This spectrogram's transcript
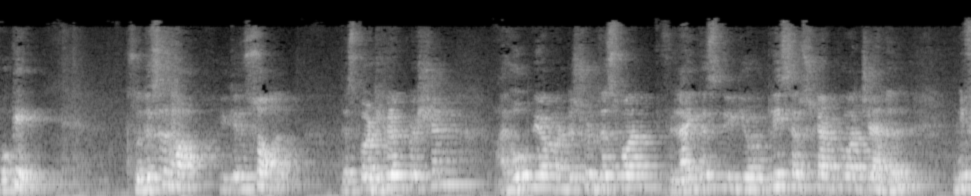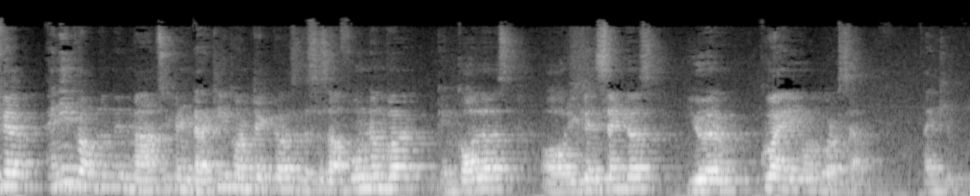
Okay. So this is how you can solve this particular question I hope you have understood this one. If you like this video, please subscribe to our channel. And if you have any problem in maths, you can directly contact us. This is our phone number. You can call us or you can send us your query on WhatsApp. Thank you.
